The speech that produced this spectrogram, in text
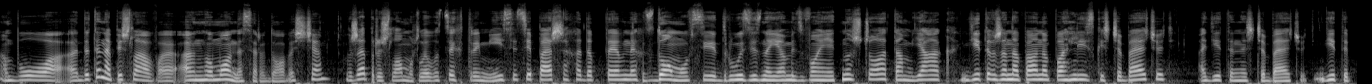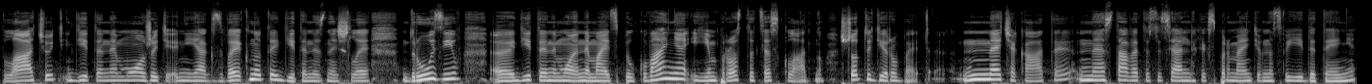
Бо дитина пішла в англомовне середовище, вже пройшло, можливо, цих три місяці перших адаптивних. З дому всі друзі, знайомі дзвонять. Ну що там, як? Діти вже напевно по-англійськи щебечуть. А діти не щебечуть, діти плачуть, діти не можуть ніяк звикнути, діти не знайшли друзів, е, діти не мають спілкування, і їм просто це складно. Що тоді робити? Не чекати, не ставити соціальних експериментів на своїй дитині,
